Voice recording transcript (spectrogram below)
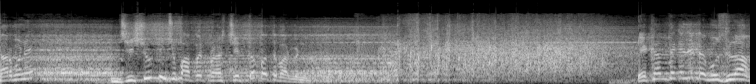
তার মানে যিশু কিছু পাপের প্রায়শ্চিত্ত করতে পারবেন না। এখান থেকে যেটা বুঝলাম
